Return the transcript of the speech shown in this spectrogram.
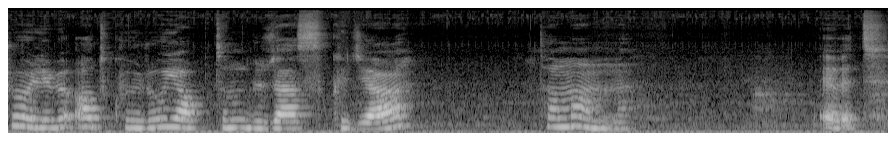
şöyle bir at kuyruğu yaptım güzel sıkıca. Tamam mı? Evet.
